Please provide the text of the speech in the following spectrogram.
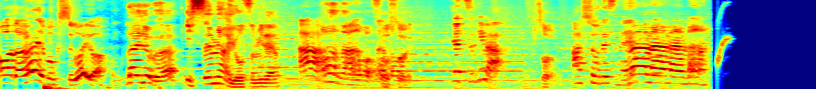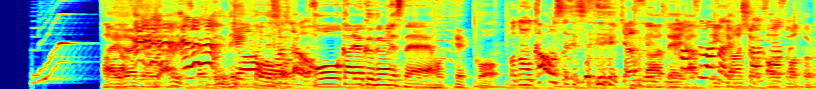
あダメで僕すごいわ。大丈夫？一戦目は様子見だよ。あああなるほど。そうそう。じゃあ次は？そう。圧勝ですね。まあまあまあまあ。はいというわけでじゃあ結構高火力組ですね。ほ結構。あともうカオスですねキャラメさて、ルやっていきましょう。カカオスバトル。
